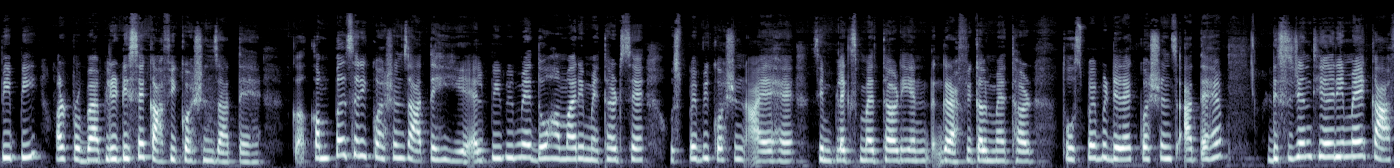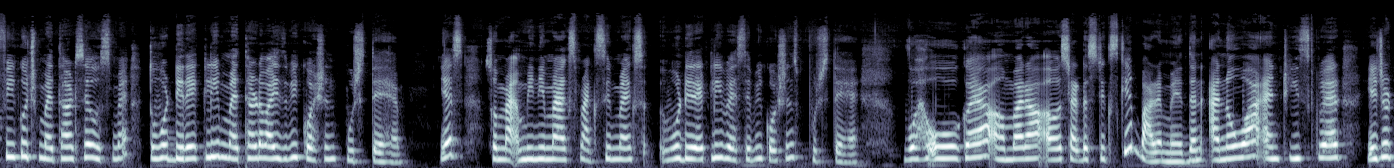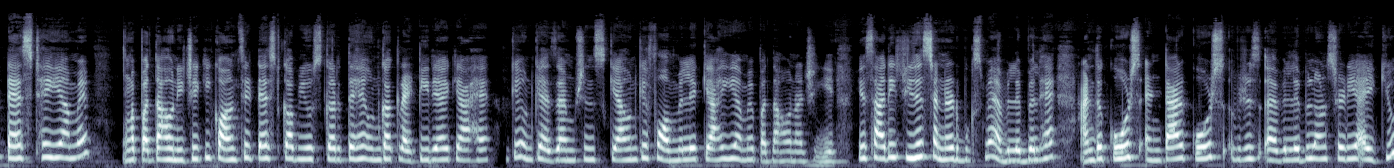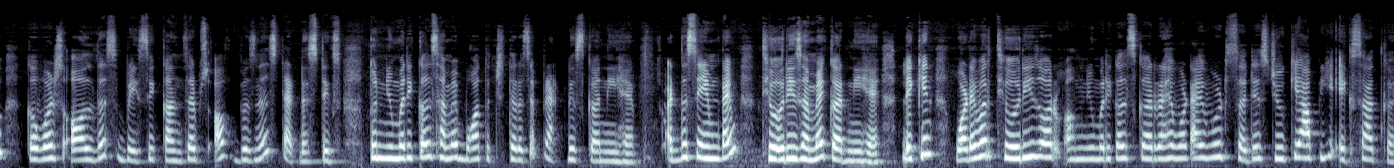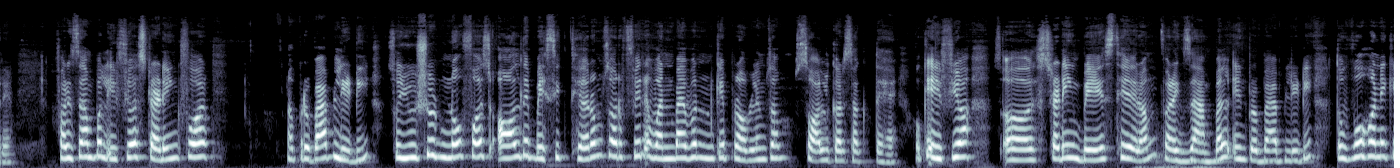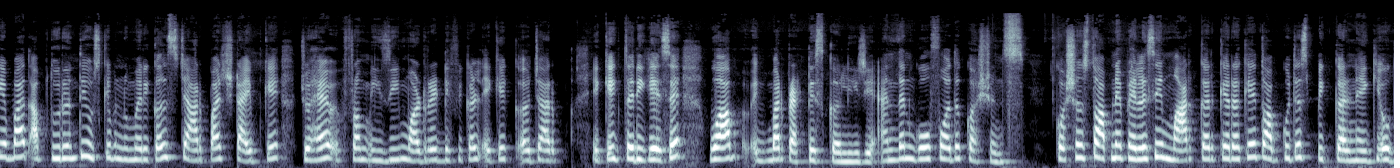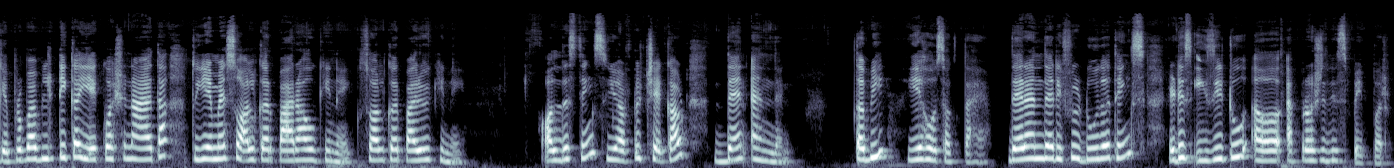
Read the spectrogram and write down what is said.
और probability से काफ़ी questions आते हैं। Compulsory questions आते ही है। एलपीपी में दो हमारी मेथड्स है उस पर भी क्वेश्चन आए हैं। सिंप्लेक्स मेथड या ग्राफिकल मेथड तो उस पर भी डायरेक्ट क्वेश्चंस आते हैं। डिसीज़न थियोरी में काफ़ी कुछ मेथड्स है उसमें तो वो डायरेक्टली मेथड वाइज भी क्वेश्चन पूछते हैं। यस सो मिनीमैक्स मैक्सीमैक्स वो डायरेक्टली वैसे भी क्वेश्चन पूछते हैं। वो हो गया हमारा स्टैटिस्टिक्स के बारे में। Then ANOVA and T square ये जो टेस्ट है ये हमें पता होनी चाहिए कि कौन से टेस्ट कब यूज़ करते हैं, उनका क्राइटेरिया क्या है ओके उनके एग्जाम्पन्स क्या उनके फॉर्मूले क्या है, ये हमें पता होना चाहिए। ये सारी चीज़ें स्टैंडर्ड बुक्स में अवेलेबल है and the course entire course which is available on Study I Q covers all this basic concept of business statistics तो न्यूमेरिकल्स हमें बहुत अच्छी तरह से प्रैक्टिस करनी है। At the same time theories हमें करनी है। लेकिन वट एवर थ्योरीज और हम न्यूमेरिकल्स कर रहे हैं what I would suggest you कि आप ये एक साथ करें। For example if you are studying for probability so you should know first all the basic theorems और फिर वन बाय वन उनके प्रॉब्लम्स हम सॉल्व कर सकते हैं। Okay if you are studying Bayes theorem for example in probability तो वो होने के बाद आप तुरंत ही उसके न्यूमेरिकल्स चार पाँच टाइप के जो है फ्रॉम इजी मॉडरेट डिफ़िकल्ट एक एक चार, एक एक तरीके से वो आप एक बार प्रैक्टिस कर लीजिए। And then go for the questions questions तो आपने पहले से ही मार्क करके रखे तो आपको जस्ट पिक करने हैं कि। ओके प्रोबेबिलिटी का ये क्वेश्चन आया था तो ये मैं सॉल्व कर पा रहा हूँ कि नहीं? सॉल्व कर पा रही हूँ कि नहीं? All this things you have to check out then and then तभी ये हो सकता है। There and there if you do the things it is easy to approach this paper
